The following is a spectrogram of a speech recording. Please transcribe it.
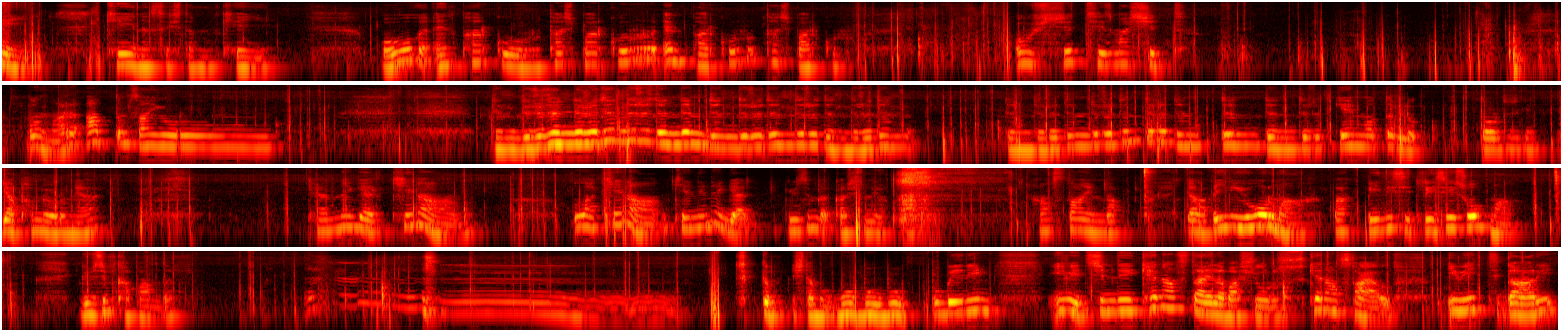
K'ine sıçtım K'yi. O en parkur, taş parkur, en parkur, taş parkur. Oh shit, is my shit. Bunları attım sayıyorum. Dündürü dündürü dündürü dündün dündürü dündürü dündürü dün. Dündürü dündürü dündürü dün dün dündürü game modda bile doğru düzgün yapamıyorum ya. Kendine gel Kinan. Ula Kinan kendine gel. Yüzüm de kaşınıyor. Hastayım da. Ya beni yorma. Bak beni strese sokma. Gözüm kapandı. Çıktım. İşte bu. Bu bu bu. Bu benim. Evet şimdi Kenan Style'a başlıyoruz. Kenan Style. Evet gari.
